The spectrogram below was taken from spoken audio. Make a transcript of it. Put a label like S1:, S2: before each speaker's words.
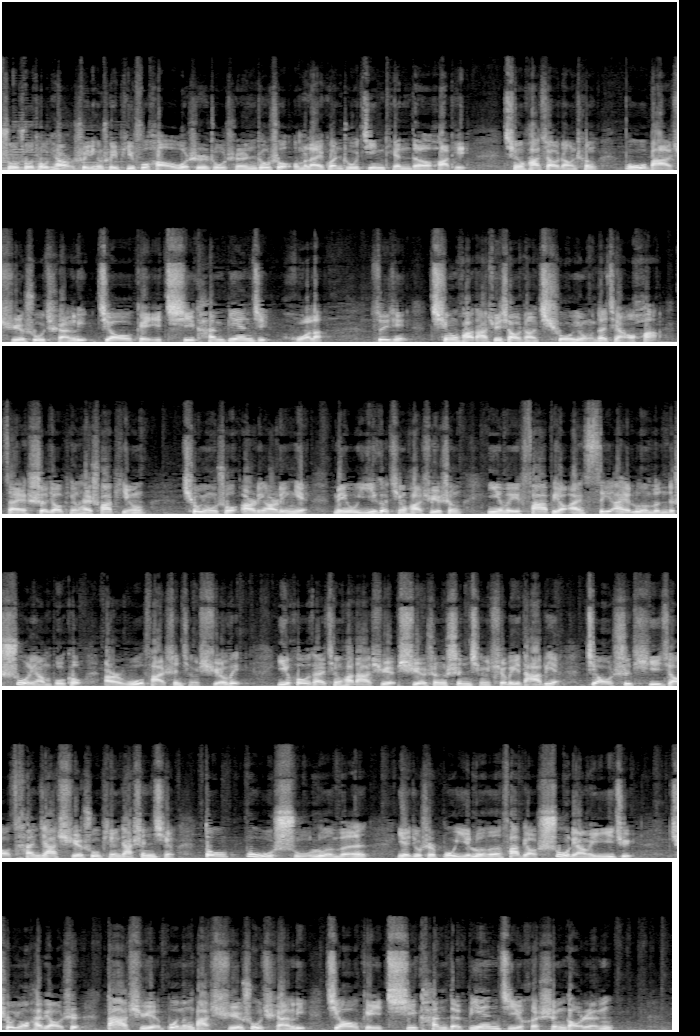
S1: 说说头条，谁听谁皮肤好。我是主持人周硕，我们来关注今天的话题。清华校长称不把学术权利交给期刊编辑，火了。最近，清华大学校长邱勇的讲话在社交平台刷屏。邱勇说，2020年没有一个清华学生因为发表 SCI 论文的数量不够而无法申请学位。以后在清华大学，学生申请学位答辩、教师提交参加学术评价申请都不属论文，也就是不以论文发表数量为依据。邱勇还表示，大学不能把学术权利交给期刊的编辑和审稿人。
